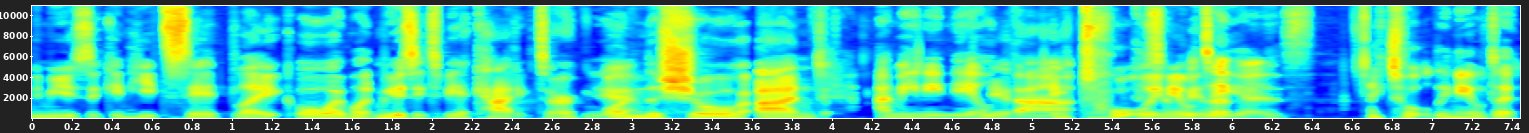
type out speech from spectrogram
the music, and he'd said like, "Oh, I want music to be a character Yeah. on the show," and I mean, he nailed that. he totally nailed really it. Is. I totally nailed it.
